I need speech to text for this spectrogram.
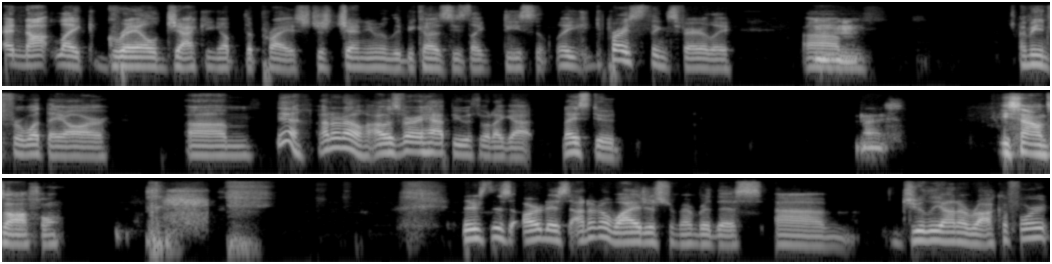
And not like Grail jacking up the price, just genuinely because he's like decent, like he priced things fairly. Um Mhm. I mean for what they are. Um, yeah, I don't know. I was very happy with what I got. Nice dude. nice. He sounds awful. there's this artist i don't know why i just remember this um juliana rockefort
